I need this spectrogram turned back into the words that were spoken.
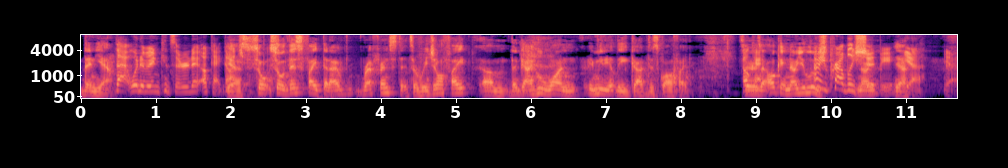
then yeah. That would have been considered it. Okay, gotcha. Yeah. So so this fight that I've referenced, it's a regional fight. Um, the guy who won immediately got disqualified. So he was Okay. like, okay, now you lose. I mean, probably Now- should be. Yeah. yeah. Yeah.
